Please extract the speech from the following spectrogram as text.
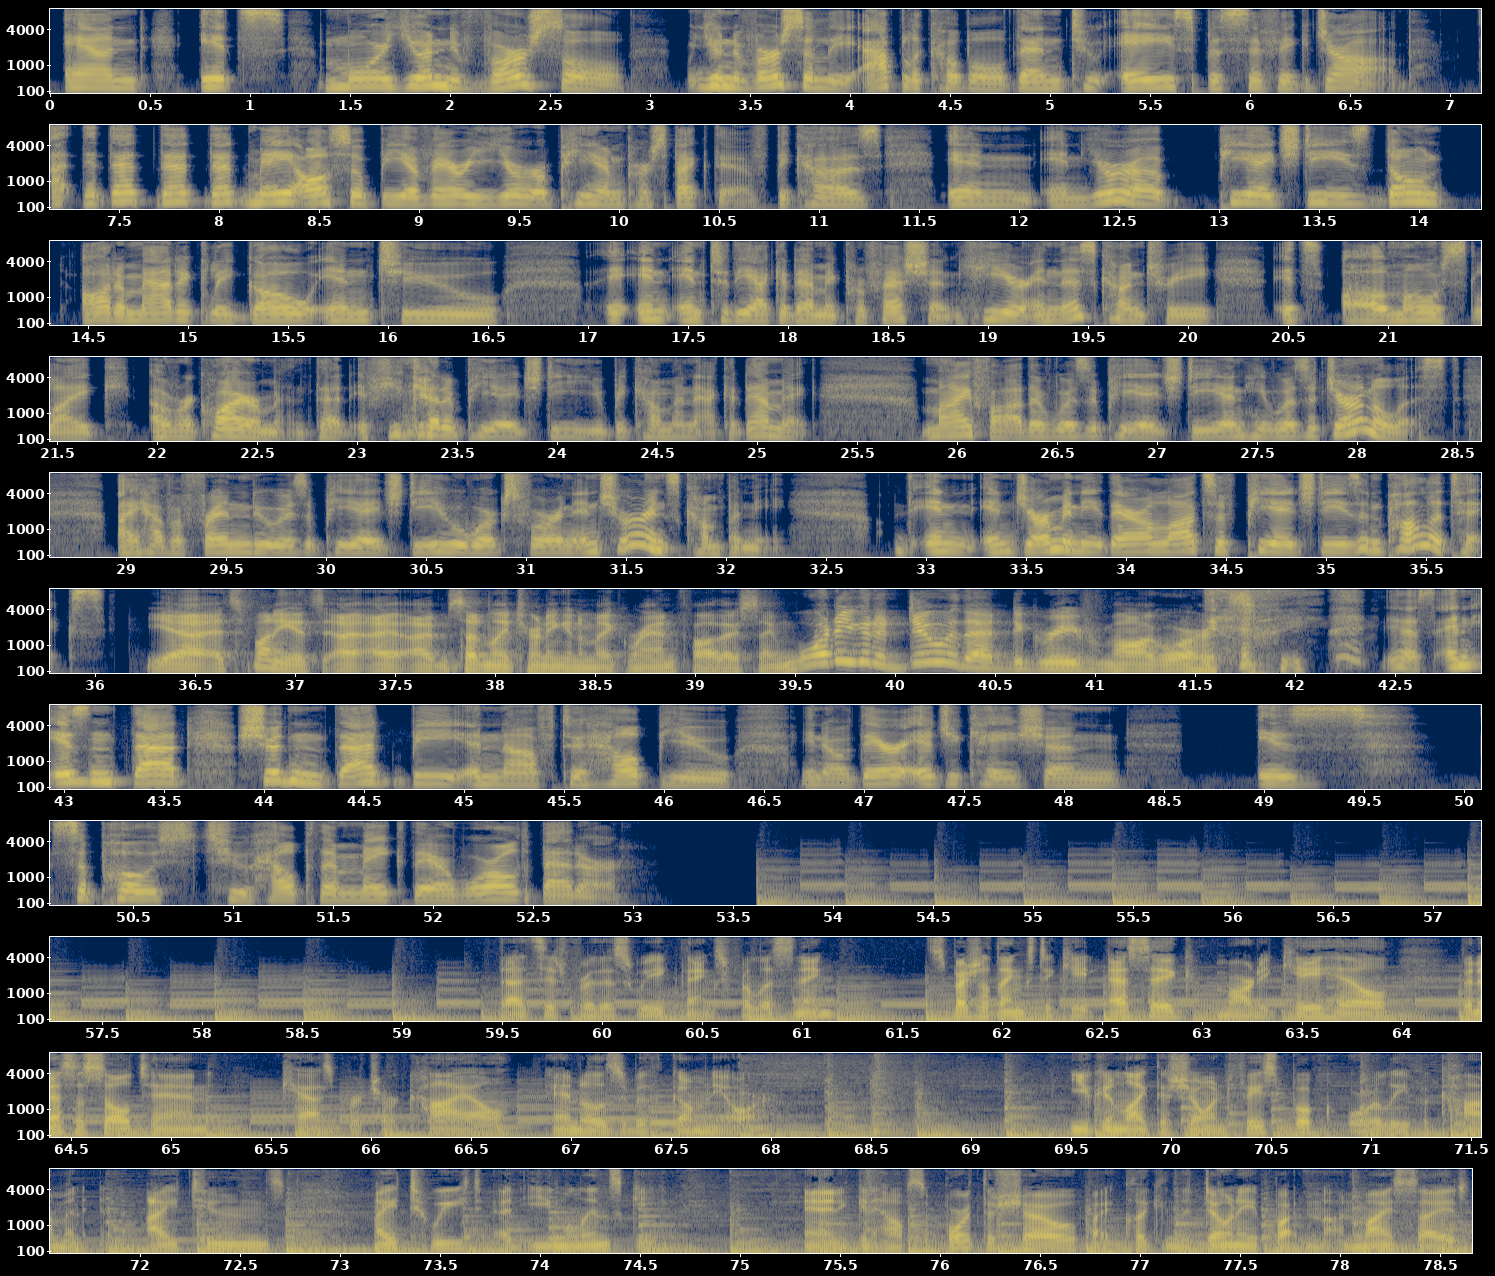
And it's more universal, universally applicable than to a specific job. That that that may also be a very European perspective because in in Europe PhDs don't automatically go into in, into the academic profession. Here in this country, it's almost like a requirement that if you get a PhD, you become an academic. My father was a PhD and he was a journalist. I have a friend who is a PhD who works for an insurance company. In, in Germany, there are lots of PhDs in politics. Yeah, it's funny. It's I, I, I'm suddenly turning into my grandfather, saying, "What are you going to do with that degree from Hogwarts?" yes, and isn't that shouldn't that be enough to help you? You know, their education is supposed to help them make their world better. That's it for this week. Thanks for listening. Special thanks to Kate Essig, Marty Cahill, Vanessa Zoltan, Casper ter Kuile, and Elizabeth Gumnior. You can like the show on Facebook or leave a comment in iTunes. I tweet at emolinsky. And you can help support the show by clicking the donate button on my site,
